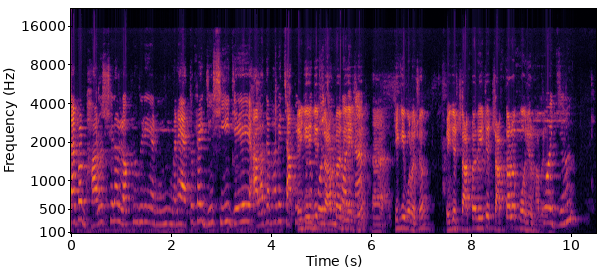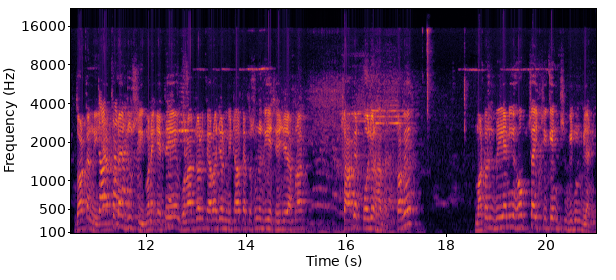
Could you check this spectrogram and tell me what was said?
তারপর ভারত সেরা লখনৌ বিরিয়ানি মানে এতটাই জুসি যে আলাদাভাবে চাপের যে কোনো প্রয়োজন পড়ে না। হ্যাঁ ঠিকই বলেছ। এই যে চাপটা দিয়েছে চাপটারও প্রয়োজন হবে প্রয়োজন দরকার নেই এতটাই জুসি মানে এতে গোলাপ জল কেওড়া জল মিঠা হতে এত সুন্দর দিয়েছে যে আপনার চাপের প্রয়োজন হবে না। তবে মটন বিরিয়ানি হোক চাই চিকেন বিরিয়ানি।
